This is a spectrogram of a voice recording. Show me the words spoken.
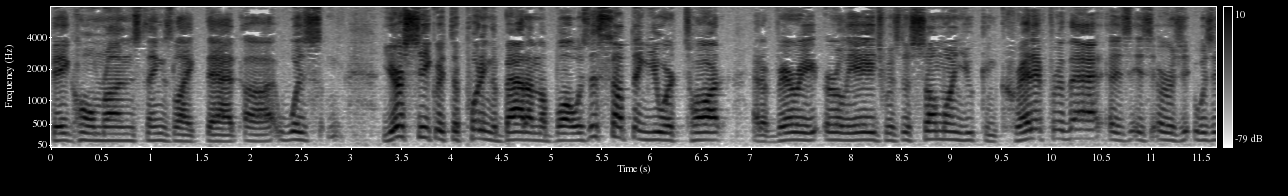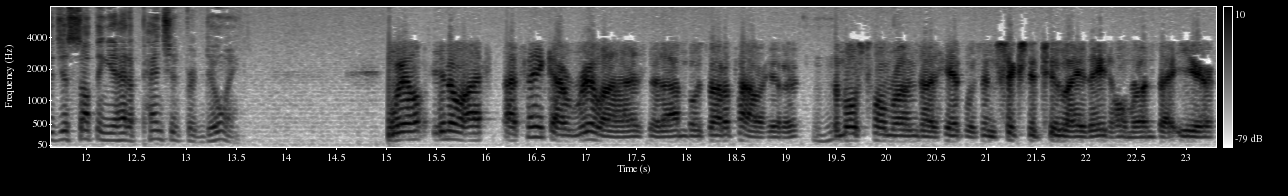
big home runs, things like that. Uh, was your secret to putting the bat on the ball? Was this something you were taught at a very early age. Was there someone you can credit for that? Is, is, or is it, was it just something you had a penchant for doing? Well, you know, I I think I realized that I was not a power hitter. Mm-hmm. The most home runs I hit was in '62. I had eight home runs that year,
